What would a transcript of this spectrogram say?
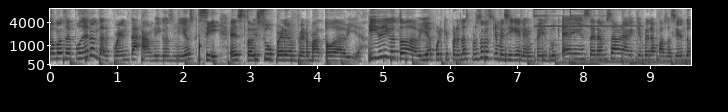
Como se pudieron dar cuenta, amigos míos, sí, estoy súper enferma todavía. Y digo todavía porque para las personas que me siguen en Facebook e Instagram sabrán que me la paso haciendo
